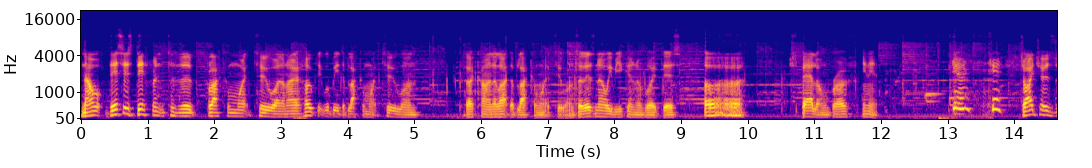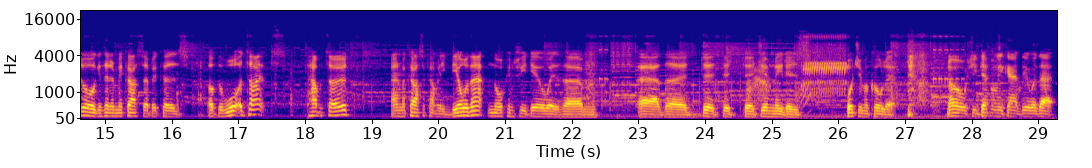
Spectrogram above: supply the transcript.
Now, this is different to the black and white 2 one, and I hoped it would be the black and white 2 one. Because I kind of like the black and white 2 one. So there's no way you can avoid this. Ugh. Just bear long, bro. In it. So I chose Zorg instead of Mikasa because of the water types, Palpitoad, and Mikasa can't really deal with that, nor can she deal with um, uh, the, the, the, the gym leaders, what you call it. no, she definitely can't deal with that.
